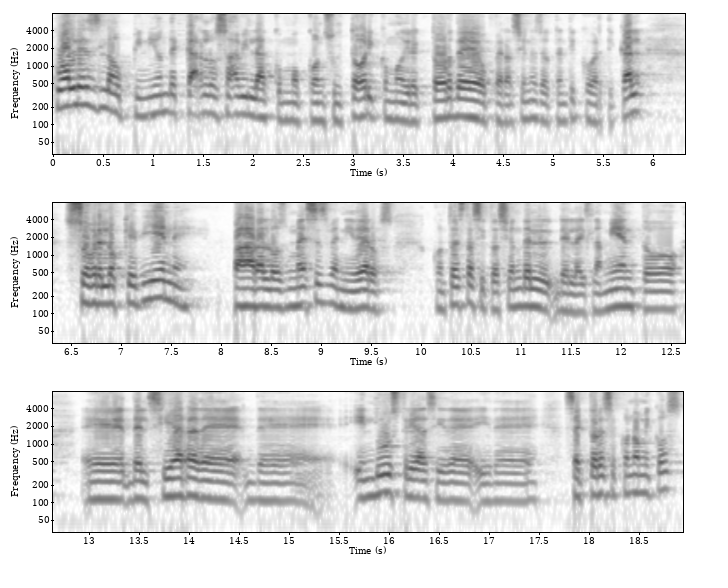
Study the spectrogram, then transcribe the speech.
¿cuál es la opinión de Carlos Ávila como consultor y como director de operaciones de Auténtico Vertical sobre lo que viene para los meses venideros? Con toda esta situación del, aislamiento, eh, del cierre de, industrias y de, sectores económicos,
